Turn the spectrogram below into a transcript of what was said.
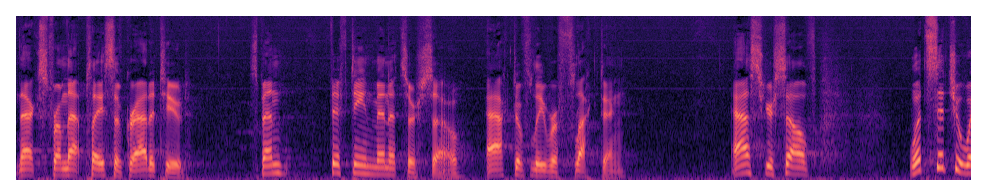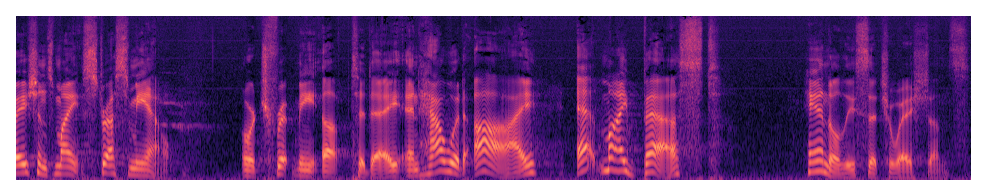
Next, from that place of gratitude, spend 15 minutes or so actively reflecting. Ask yourself, what situations might stress me out or trip me up today, and how would I at my best, handle these situations.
